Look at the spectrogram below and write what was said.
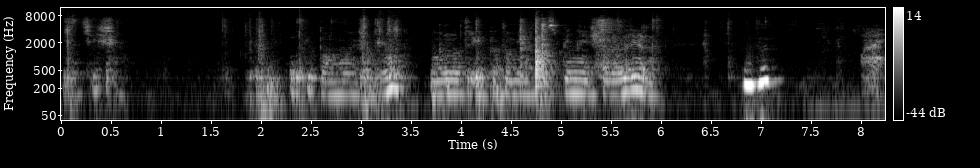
зачищу. И ты помоешь. Ну, внутри. Потом я по спине еще разрежу. Угу. Ай.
